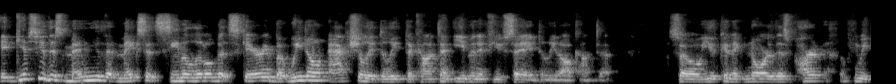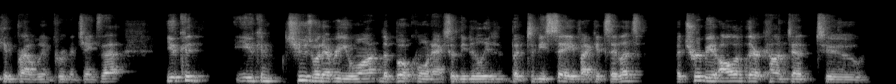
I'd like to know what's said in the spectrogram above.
It gives you this menu that makes it seem a little bit scary, but we don't actually delete the content, even if you say delete all content. So you can ignore this part. We can probably improve and change that. You could you can choose whatever you want. The book won't actually be deleted, but to be safe, I could say let's attribute all of their content to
